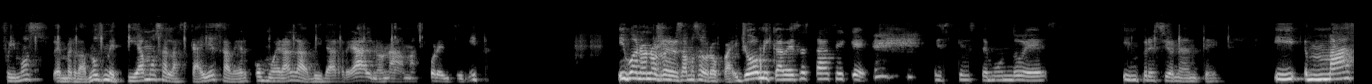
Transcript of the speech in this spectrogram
fuimos, en verdad nos metíamos a las calles a ver cómo era la vida real, no nada más por encimita. Y bueno, nos regresamos a Europa. Y yo, mi cabeza está así que, es que este mundo es impresionante. Y más,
